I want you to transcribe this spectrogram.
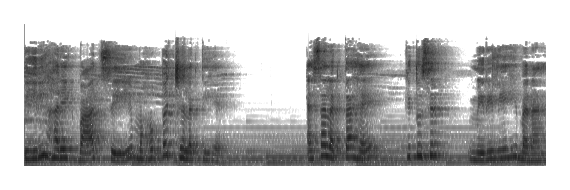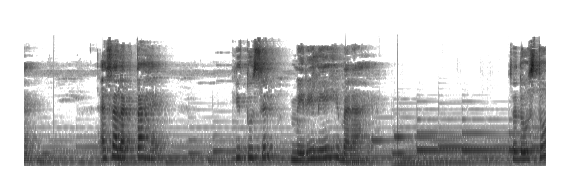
तेरी हर एक बात से मोहब्बत झलकती है। ऐसा लगता है कि तू सिर्फ़ मेरे लिए ही बना है। ऐसा लगता है कि तू सिर्फ़ मेरे लिए ही बना है। तो दोस्तों,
